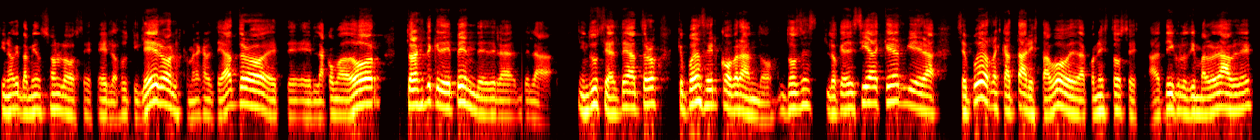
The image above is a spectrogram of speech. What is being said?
sino que también son los, este, los utileros, los que manejan el teatro, este, el acomodador, toda la gente que depende de la, de la industria del teatro, que puedan seguir cobrando. Entonces, lo que decía Kerry era, se puede rescatar esta bóveda con estos eh, artículos invalorables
